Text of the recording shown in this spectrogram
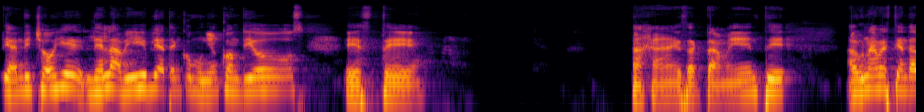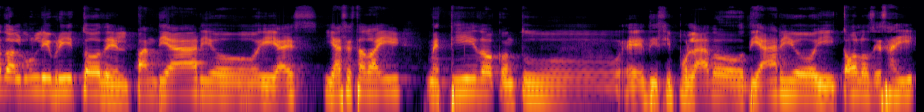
te han dicho, oye, lee la Biblia, ten comunión con Dios, este... Ajá, exactamente. ¿Alguna vez te han dado algún librito del pan diario y has, y has estado ahí metido con tu eh, discipulado diario y todos los días ahí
